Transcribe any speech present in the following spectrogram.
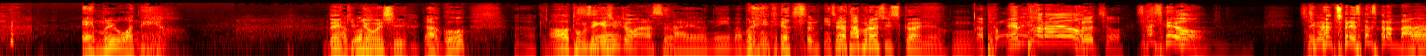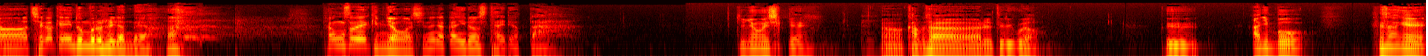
M을 원해요. 네, 라고? 김영은 씨. 라고 어, 아, 동생의 심정 알았어요. 사연이 마무리되었습니다. 제가 답을 할 수 있을 거 아니에요. 음, 아, 평소에 엠 팔아요! 그렇죠. 사세요! 제가 중랑천에 산 사람 많아요. 어, 제가 괜히 눈물을 흘렸네요. 평소에 김영원 씨는 약간 이런 스타일이었다. 김영은 씨께 어, 감사를 드리고요. 그 아니 뭐 세상에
